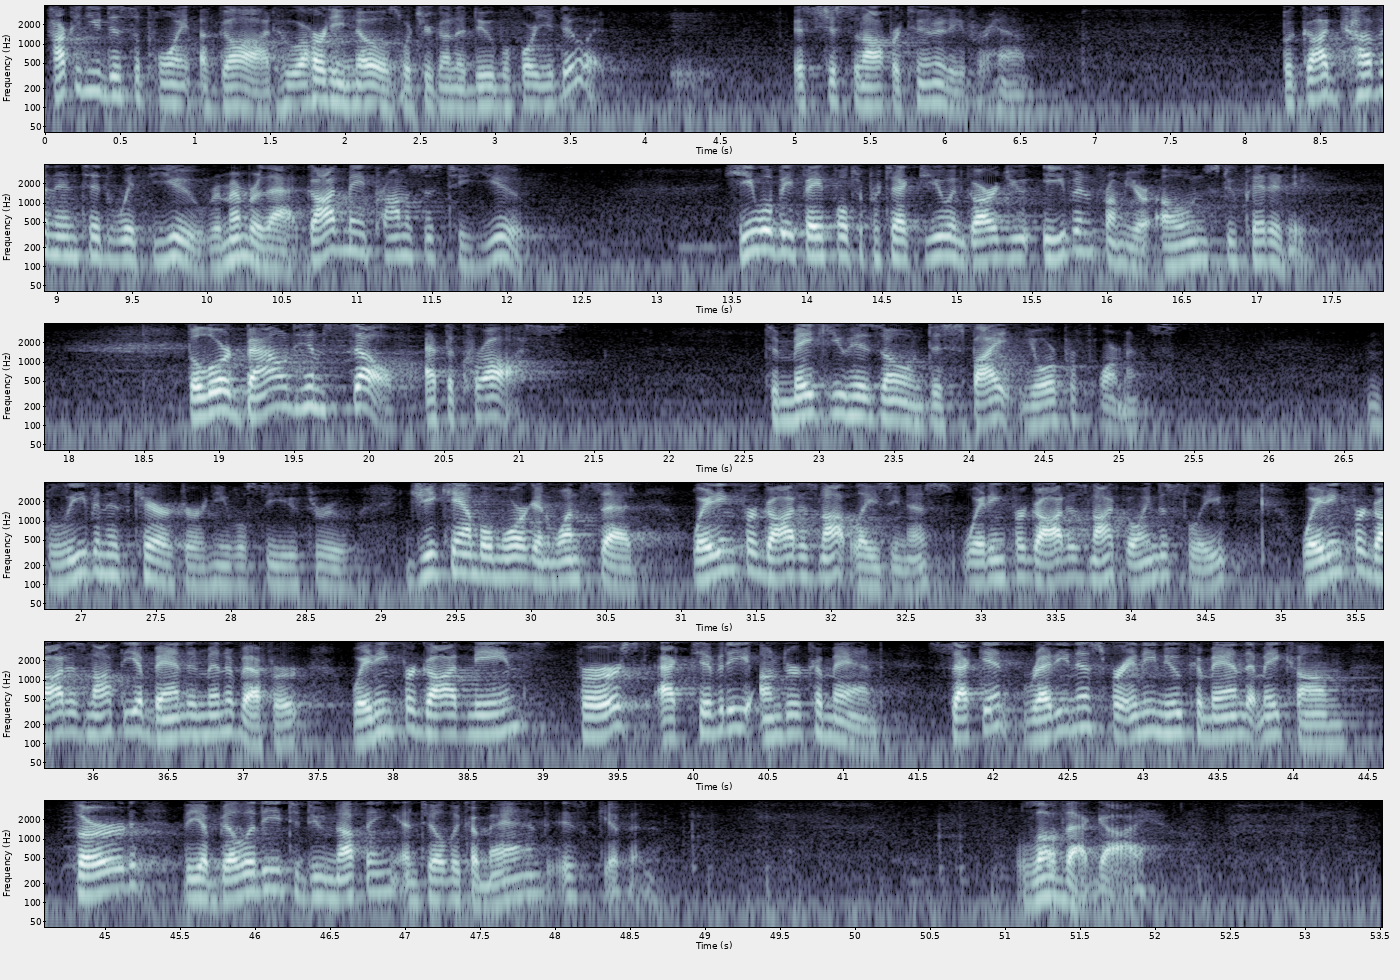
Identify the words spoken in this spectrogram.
How can you disappoint a God who already knows what you're going to do before you do it? It's just an opportunity for him. But God covenanted with you. Remember that. God made promises to you. He will be faithful to protect you and guard you even from your own stupidity. The Lord bound himself at the cross to make you his own despite your performance. Believe in his character and he will see you through. G. Campbell Morgan once said, Waiting for God is not laziness. Waiting for God is not going to sleep. Waiting for God is not the abandonment of effort. Waiting for God means, first, activity under command. Second, readiness for any new command that may come. Third, the ability to do nothing until the command is given. Love that guy.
